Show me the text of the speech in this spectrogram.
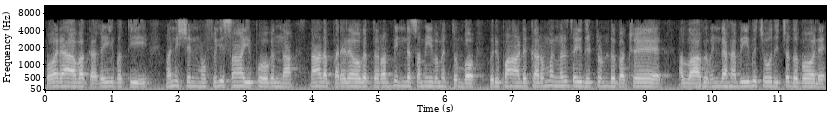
പോരാവ കഹൈബത്തി. മനുഷ്യൻ മുഫിലിസായി പോകുന്ന നാളെ പരലോകത്ത് റബ്ബിന്റെ സമീപമെത്തുമ്പോ ഒരുപാട് കർമ്മങ്ങൾ ചെയ്തിട്ടുണ്ട്. പക്ഷേ അള്ളാഹുവിന്റെ ഹബീബ് ചോദിച്ചതുപോലെ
